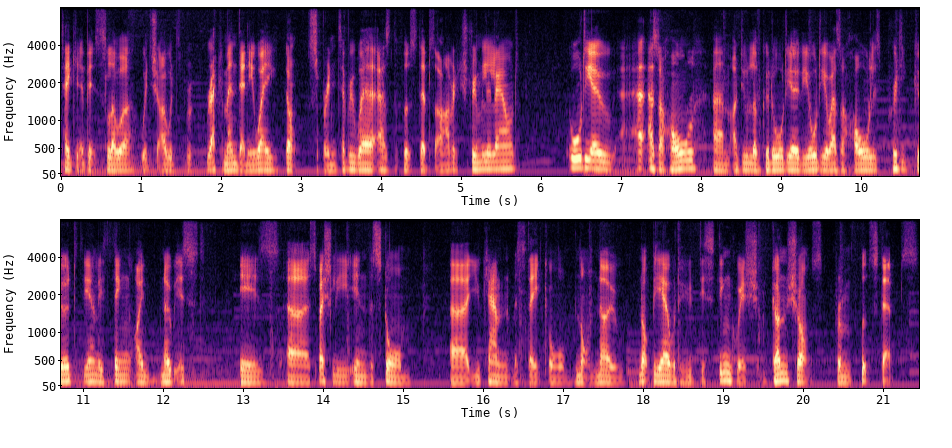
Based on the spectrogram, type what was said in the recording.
Take it a bit slower, which I would recommend anyway. Don't sprint everywhere, as the footsteps are extremely loud. Audio as a whole, um, I do love good audio. The audio as a whole is pretty good. The only thing I noticed is, uh, especially in the storm, uh, you can mistake or not know, not be able to distinguish gunshots from footsteps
